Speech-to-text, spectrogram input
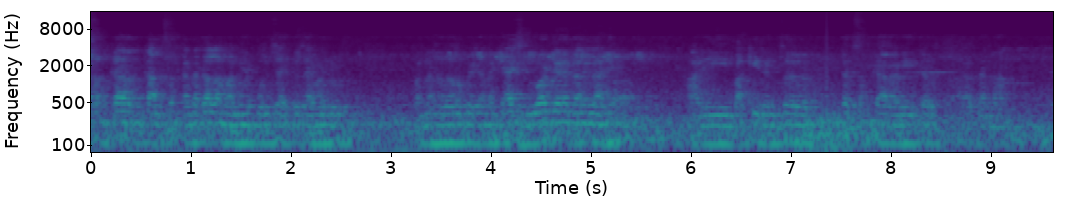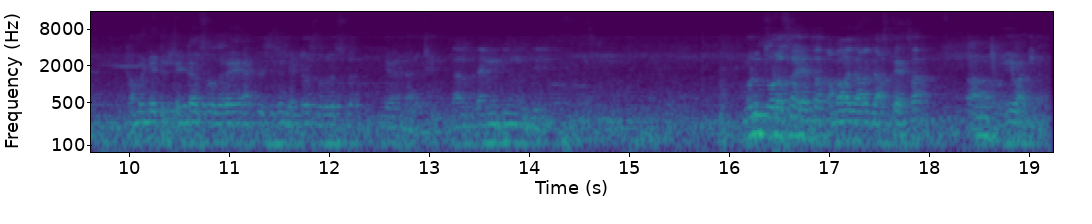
सत्कार काल स- करण्यात आला माननीय पोलीस आयुक्त साहेबांकडून. पन्नास हजार रुपये त्यांना कॅश रिवॉर्ड देण्यात आलेला आहे. आणि बाकी त्यांचं इतर सत्कार आणि इतर त्यांना कमेंडेटरी लेटर्स वगैरे ॲप्रिसिएशन लेटर्स वगैरे सुद्धा देण्यात आले काल त्या मीटिंगमध्ये म्हणून थोडासा याचा आम्हाला जरा जास्त याचा हे वाटलं.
